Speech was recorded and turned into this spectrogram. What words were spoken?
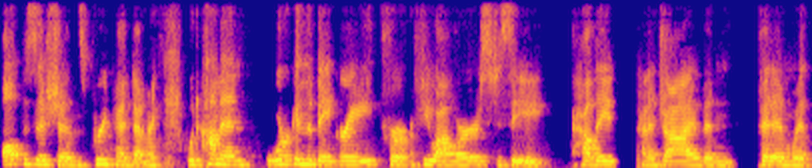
all positions pre-pandemic would come in work in the bakery for a few hours to see how they kind of jive and fit in with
